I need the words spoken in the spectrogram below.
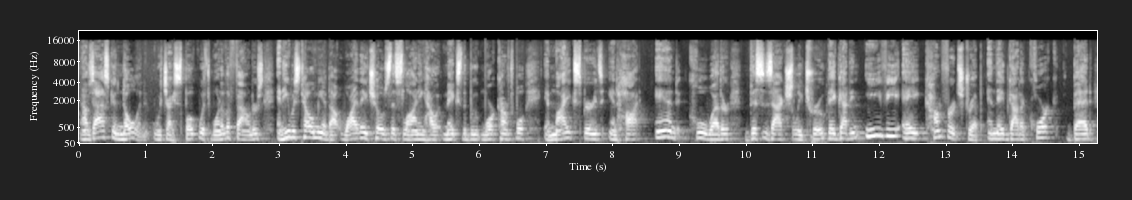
And I was asking Nolan, which I spoke with one of the founders, and he was telling me about why they chose this lining, how it makes the boot more comfortable. In my experience, in hot and cool weather. This is actually true. They've got an EVA comfort strip and they've got a cork bed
